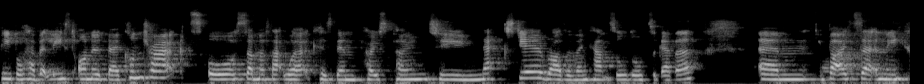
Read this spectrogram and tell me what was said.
people have at least honoured their contracts, or some of that work has been postponed to next year rather than cancelled altogether. Um, but I certainly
